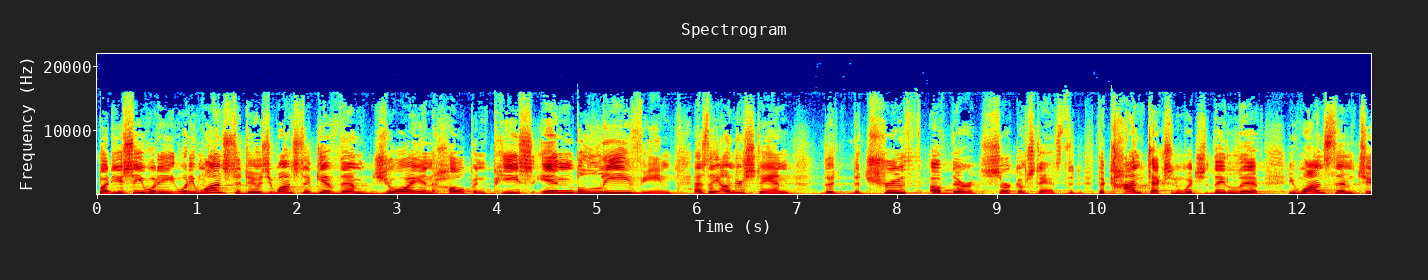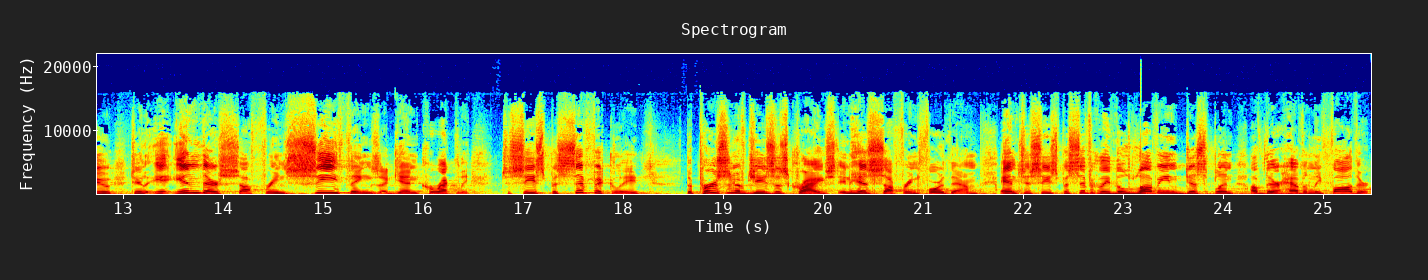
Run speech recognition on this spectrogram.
But you see, what he, what he wants to do is he wants to give them joy and hope and peace in believing as they understand the, the truth of their circumstance, the, the context in which they live. He wants them to, to, in their suffering, see things again correctly, to see specifically the person of Jesus Christ in his suffering for them, and to see specifically the loving discipline of their heavenly Father.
